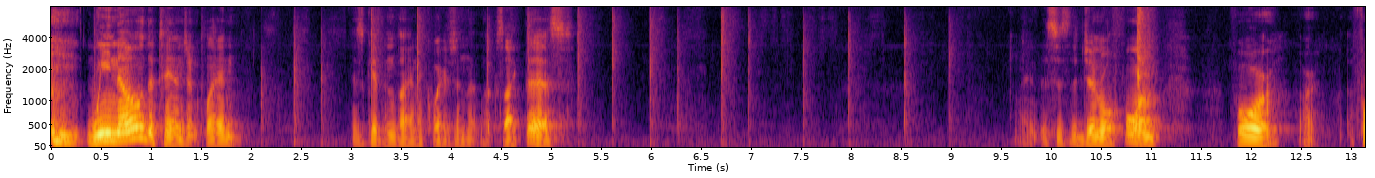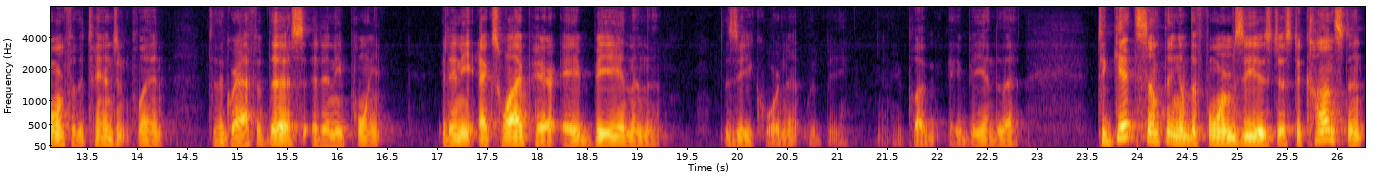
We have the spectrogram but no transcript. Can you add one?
we know the tangent plane is given by an equation that looks like this. Right, this is the general form for, or form for the tangent plane to the graph of this at any point, at any xy pair AB, and then the, z coordinate would be, you plug AB into that. To get something of the form z is just a constant,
